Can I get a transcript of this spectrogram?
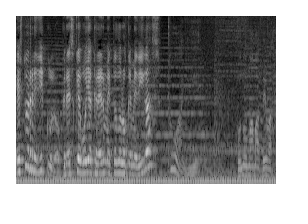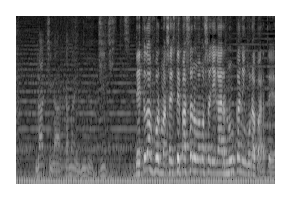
Esto es ridículo. ¿Crees que voy a creerme todo lo que me digas? De todas formas, a este paso no vamos a llegar nunca a ninguna parte.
